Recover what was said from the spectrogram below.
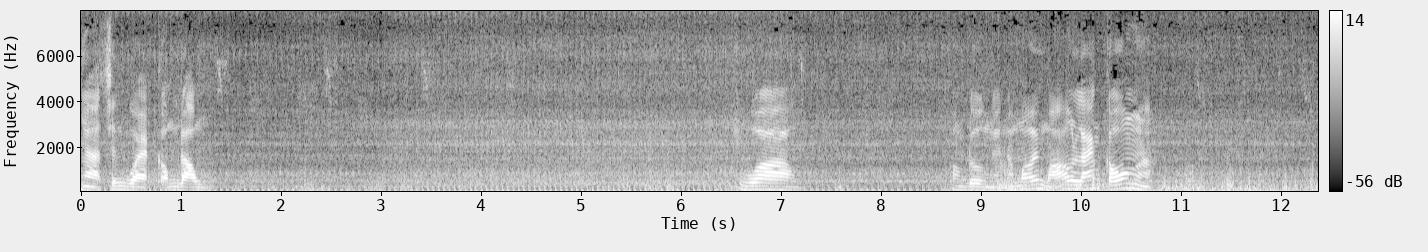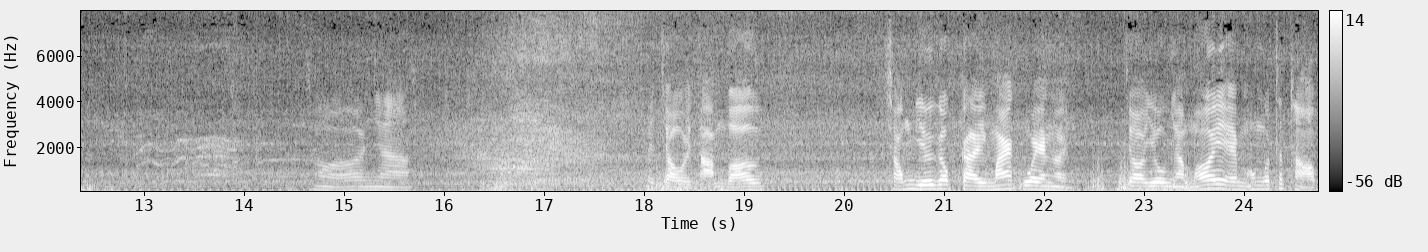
nhà sinh hoạt cộng đồng. Wow, con đường này nó mới mở láng con à. Ờ, nhà chồi tạm bợ sống dưới gốc cây mát quen rồi cho vô nhà mới em không có thích hợp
